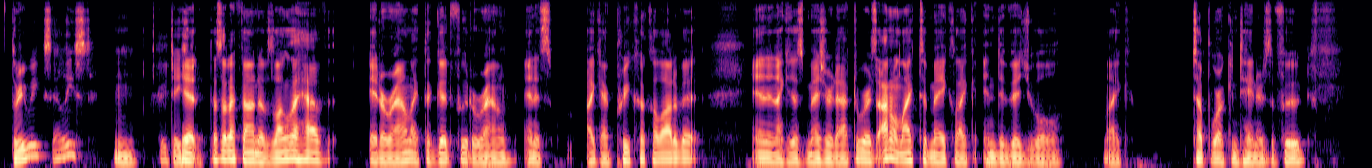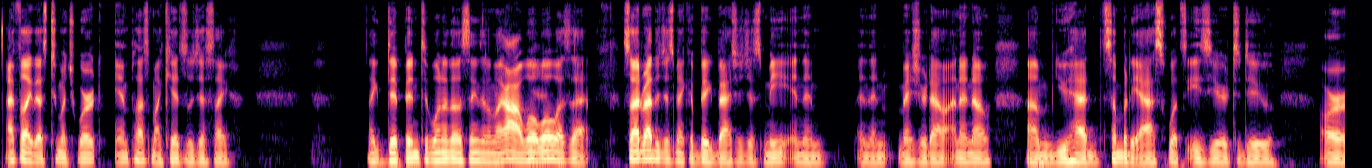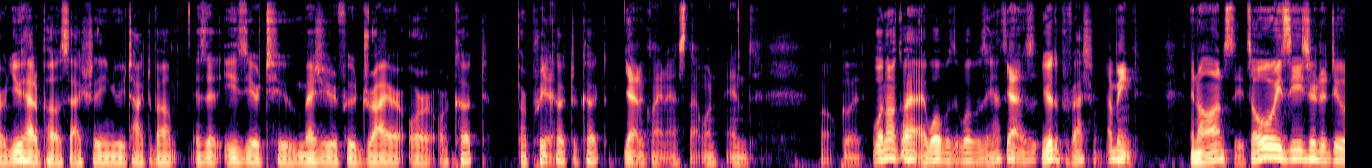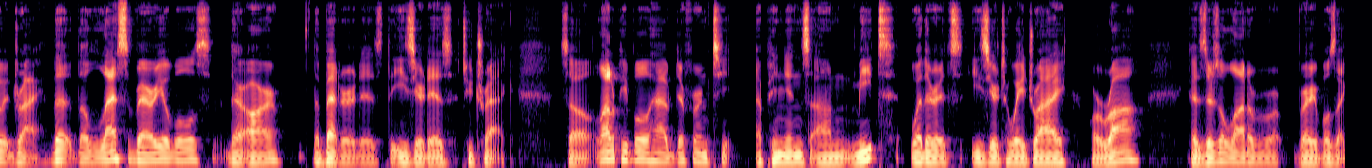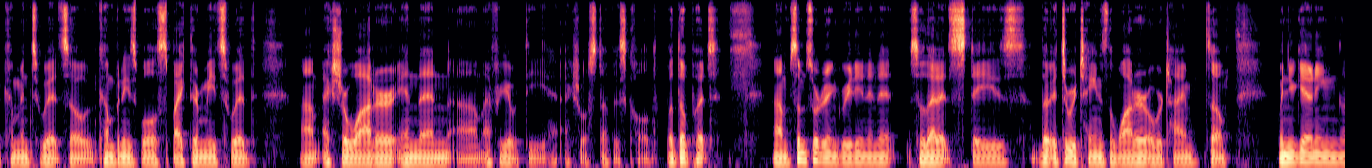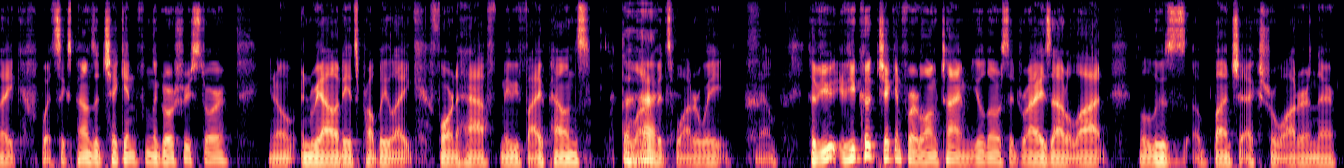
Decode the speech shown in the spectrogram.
three weeks at least. Mm. Yeah, that's what I found. As long as I have it around, like the good food around, and it's like I pre-cook a lot of it, and then I can just measure it afterwards. I don't like to make like individual like Tupperware containers of food. I feel like that's too much work, and plus my kids will just like like dip into one of those things, and I'm like, ah, well, what was that? So I'd rather just make a big batch of just meat and then and then measure it out. And I know um, you had somebody ask what's easier to do, or you had a post actually, and you talked about is it easier to measure your food dry or or, or cooked or pre-cooked or cooked? Yeah, the client asked that one, and well, go ahead. Well, no, go ahead. What was what was the answer? Yeah, it's- you're the professional. I mean, in all honesty, it's always easier to do it dry. the The less variables there are, the better it is. The easier it is to track. So a lot of people have different t- opinions on meat, whether it's easier to weigh dry or raw, because there's a lot of variables that come into it. So companies will spike their meats with um, extra water, and then um, I forget what the actual stuff is called, but they'll put um, some sort of ingredient in it so that it stays, it retains the water over time. So when you're getting like what six pounds of chicken from the grocery store, you know, in reality it's probably like four and a half, maybe five pounds. The a lot of it's water weight. Yeah. So if you if you cook chicken for a long time, you'll notice it dries out a lot. It loses a bunch of extra water in there.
